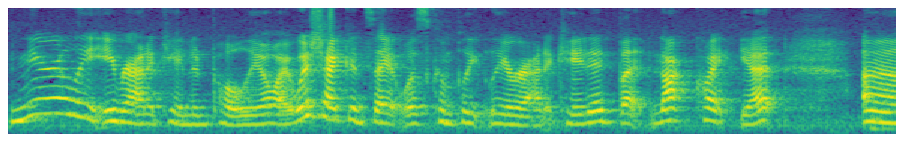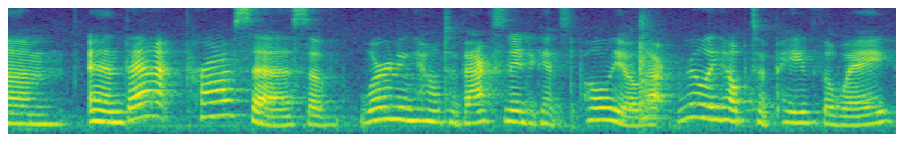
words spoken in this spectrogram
nearly eradicated polio. I wish I could say it was completely eradicated, but not quite yet. Um, and that process of learning how to vaccinate against polio, that really helped to pave the way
